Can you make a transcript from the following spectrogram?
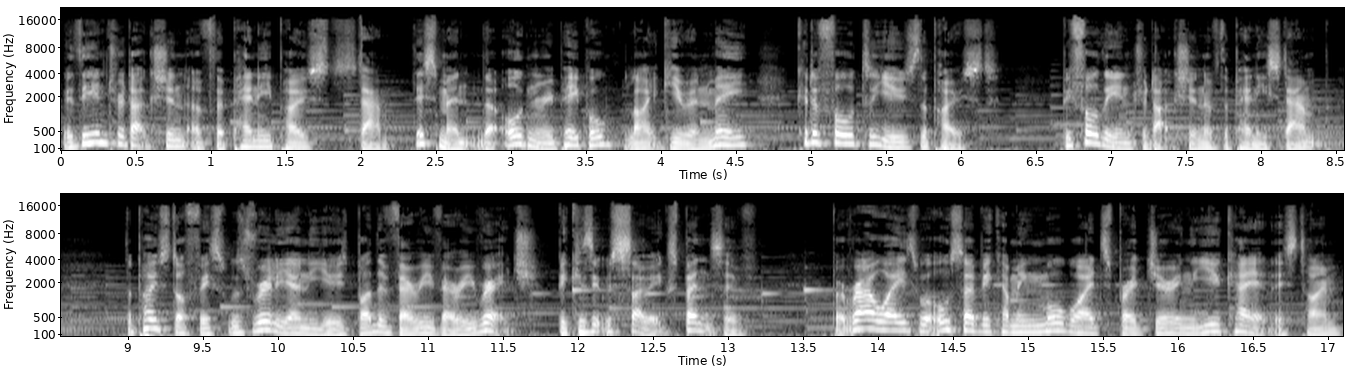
with the introduction of the penny post stamp. This meant that ordinary people, like you and me, could afford to use the post. Before the introduction of the penny stamp, the post office was really only used by the very, very rich because it was so expensive. But railways were also becoming more widespread during the UK at this time,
